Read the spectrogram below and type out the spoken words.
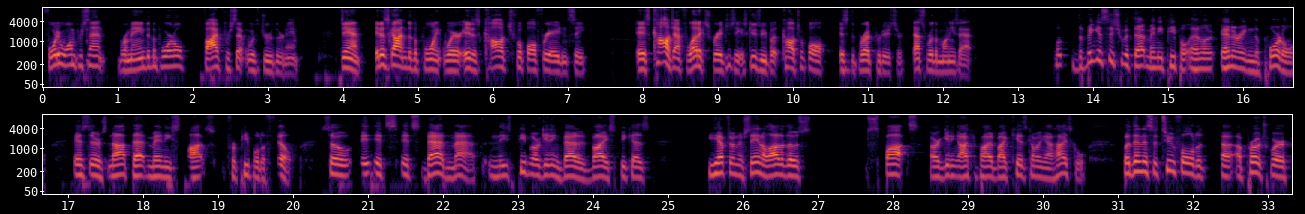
41% remained in the portal, 5% withdrew their name. Dan, it has gotten to the point where it is college football free agency. It is college athletics free agency, excuse me, but college football is the bread producer. That's where the money's at. Well, the biggest issue with that many people enter- entering the portal is there's not that many spots for people to fill. So it, it's it's bad math, and these people are getting bad advice because you have to understand a lot of those spots are getting occupied by kids coming out of high school. But then it's a twofold uh, approach where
